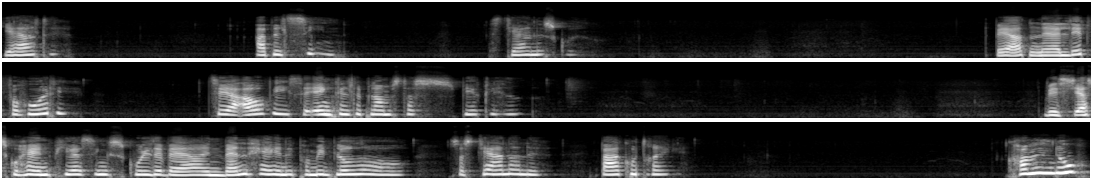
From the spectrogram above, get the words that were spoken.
Hjerte. Appelsin. Stjerneskud. Verden er lidt for hurtig til at afvise enkelte blomsters virkelighed. Hvis jeg skulle have en piercing, skulle det være en vandhane på min blodår, så stjernerne bare kunne drikke. Kom nu!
